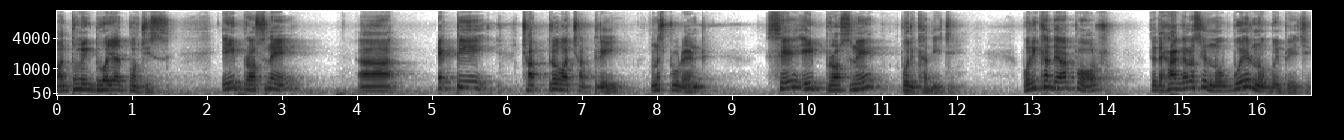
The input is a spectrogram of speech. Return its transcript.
মাধ্যমিক দু হাজার পঁচিশ। এই প্রশ্নে একটি ছাত্র বা ছাত্রী মানে স্টুডেন্ট, সে এই প্রশ্নে পরীক্ষা দিয়েছে। পরীক্ষা দেওয়ার পর, যে দেখা গেল সে নব্বইয়ের নব্বই পেয়েছে।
